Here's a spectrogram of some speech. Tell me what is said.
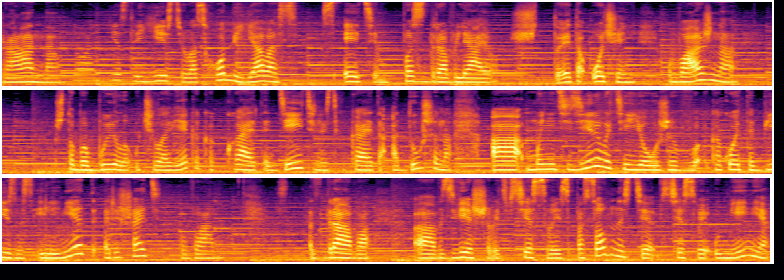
рано. Ну, а если есть у вас хобби, я вас с этим поздравляю, что это очень важно чтобы было у человека какая-то деятельность, какая-то отдушина, а монетизировать ее уже в какой-то бизнес или нет, решать вам. Здраво а, взвешивать все свои способности, все свои умения,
